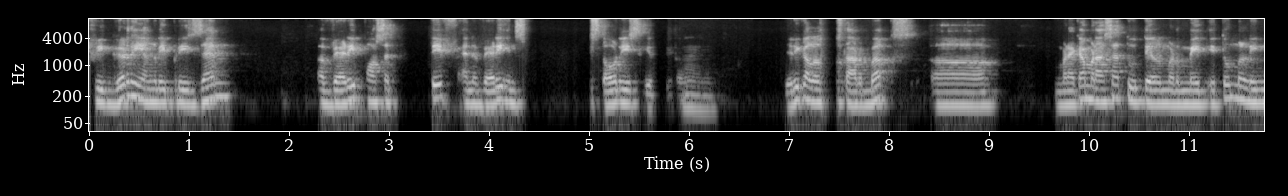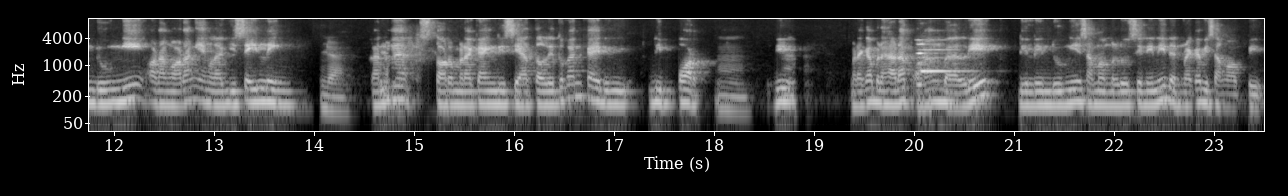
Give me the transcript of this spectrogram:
figure yang represent a very positive and a very inspiring stories gitu. Mm-hmm. Jadi kalau Starbucks uh, mereka merasa Two Tail Mermaid itu melindungi orang-orang yang lagi sailing. Yeah karena store mereka yang di Seattle itu kan kayak di, di port. Hmm. Jadi mereka berharap orang Bali dilindungi sama melusin ini dan mereka bisa ngopi.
